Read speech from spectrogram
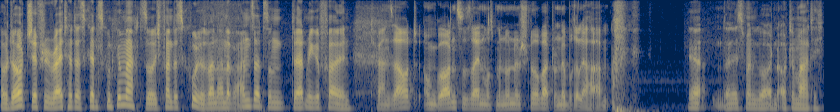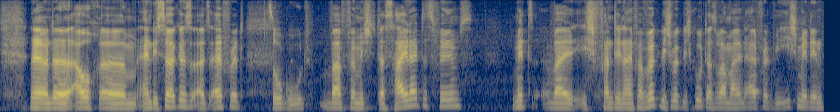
Aber dort, Jeffrey Wright hat das ganz gut gemacht. So, ich fand das cool. Das war ein anderer Ansatz und der hat mir gefallen. Turns out, um Gordon zu sein, muss man nur einen Schnurrbart und eine Brille haben. Ja, dann ist man Gordon automatisch. Naja, und äh, auch ähm, Andy Serkis als Alfred. So gut. War für mich das Highlight des Films mit, weil ich fand den einfach wirklich, wirklich gut. Das war mal ein Alfred, wie ich mir den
